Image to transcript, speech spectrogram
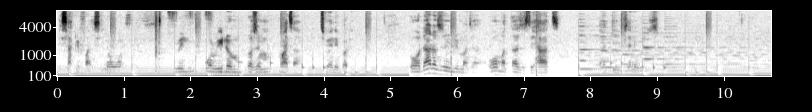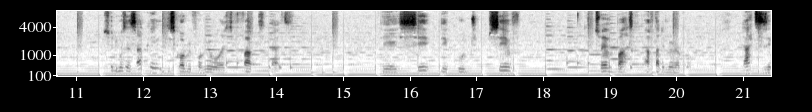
a sacrifice. You know what really what really doesn't matter to anybody. But that doesn't really matter. What matters is the heart that gives, anyways. So the most exciting discovery for me was the fact that they say they could save 12 baskets after the miracle. That is a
